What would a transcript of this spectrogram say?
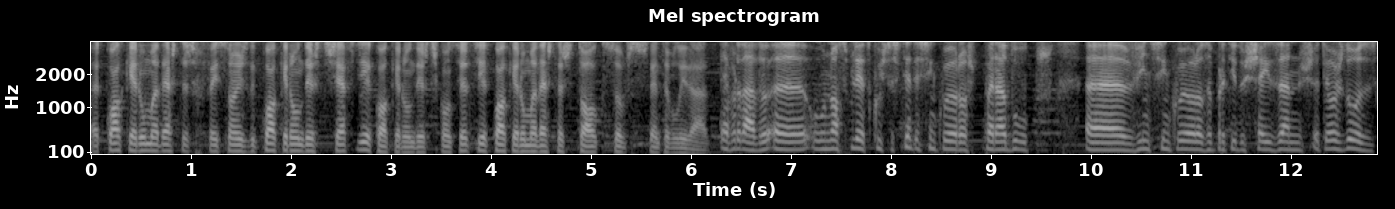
a qualquer uma destas refeições de qualquer um destes chefes e a qualquer um destes concertos concertos e a qualquer uma destas talks sobre sustentabilidade. É verdade, uh, o nosso bilhete custa 75 euros para adulto uh, 25 euros a partir dos 6 anos até aos 12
